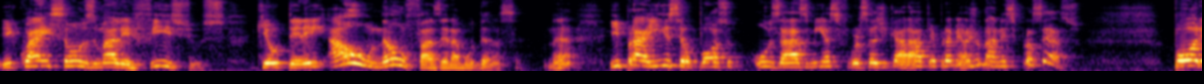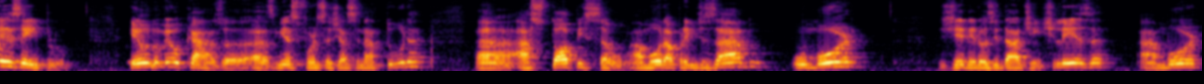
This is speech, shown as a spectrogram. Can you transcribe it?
E quais são os malefícios que eu terei ao não fazer a mudança? Né? E para isso eu posso usar as minhas forças de caráter para me ajudar nesse processo. Por exemplo, eu no meu caso, as minhas forças de assinatura, as tops são amor ao aprendizado, humor, generosidade e gentileza, amor,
